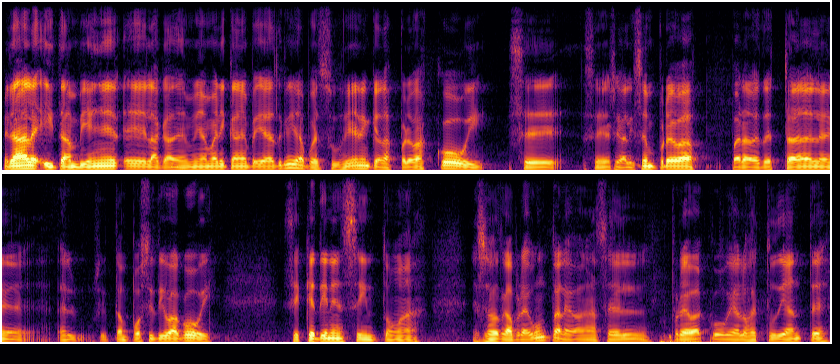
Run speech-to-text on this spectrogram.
Mira, y también eh, eh, la Academia Americana de Pediatría, pues sugieren que las pruebas COVID se, se realicen pruebas para detectar eh, el, si están positivos a COVID, si es que tienen síntomas. Esa es otra pregunta. ¿Le van a hacer pruebas COVID a los estudiantes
